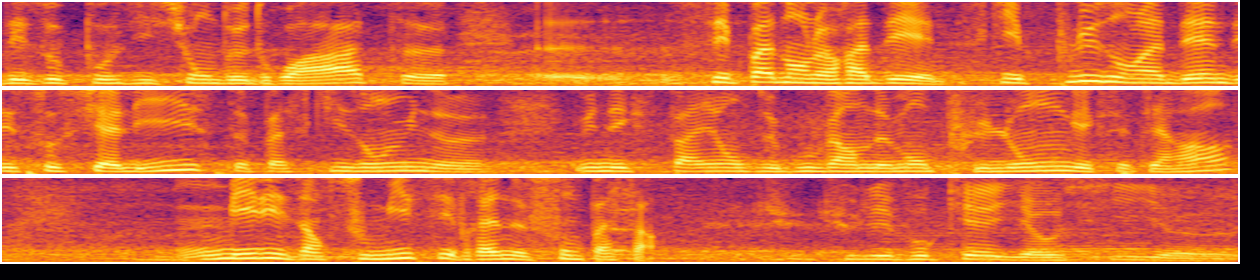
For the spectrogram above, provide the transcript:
des oppositions de droite. C'est pas dans leur ADN ce qui est plus dans l'ADN des socialistes parce qu'ils ont une une expérience de gouvernement plus longue etc mais les insoumis c'est vrai ne font pas ça tu, l'évoquais, il y a aussi euh,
